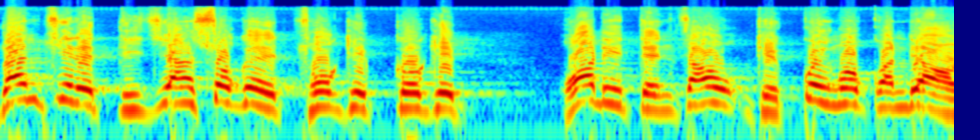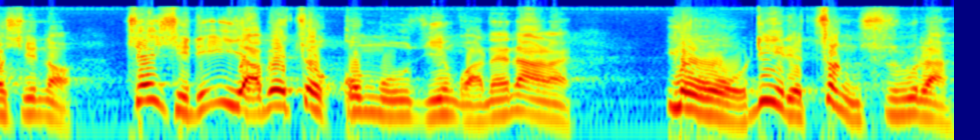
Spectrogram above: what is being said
咱这个底下所个初级、高级法律点招给过我关了后先哦，这是你以后要做公务人员的那呢有利的证书啦。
